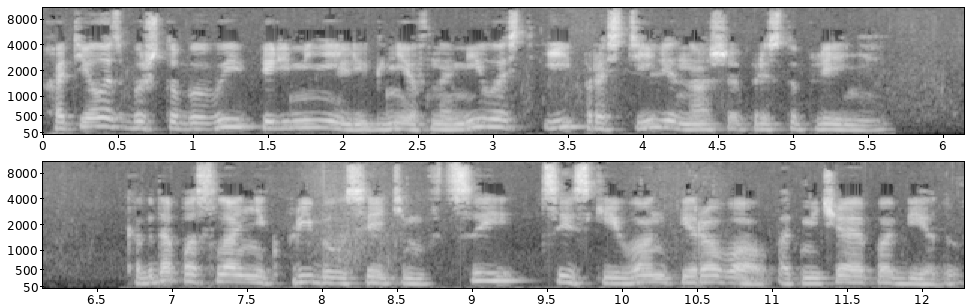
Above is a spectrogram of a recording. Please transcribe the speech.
Хотелось бы, чтобы вы переменили гнев на милость и простили наше преступление. Когда посланник прибыл с этим в Ци, цийский Иван пировал, отмечая победу.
